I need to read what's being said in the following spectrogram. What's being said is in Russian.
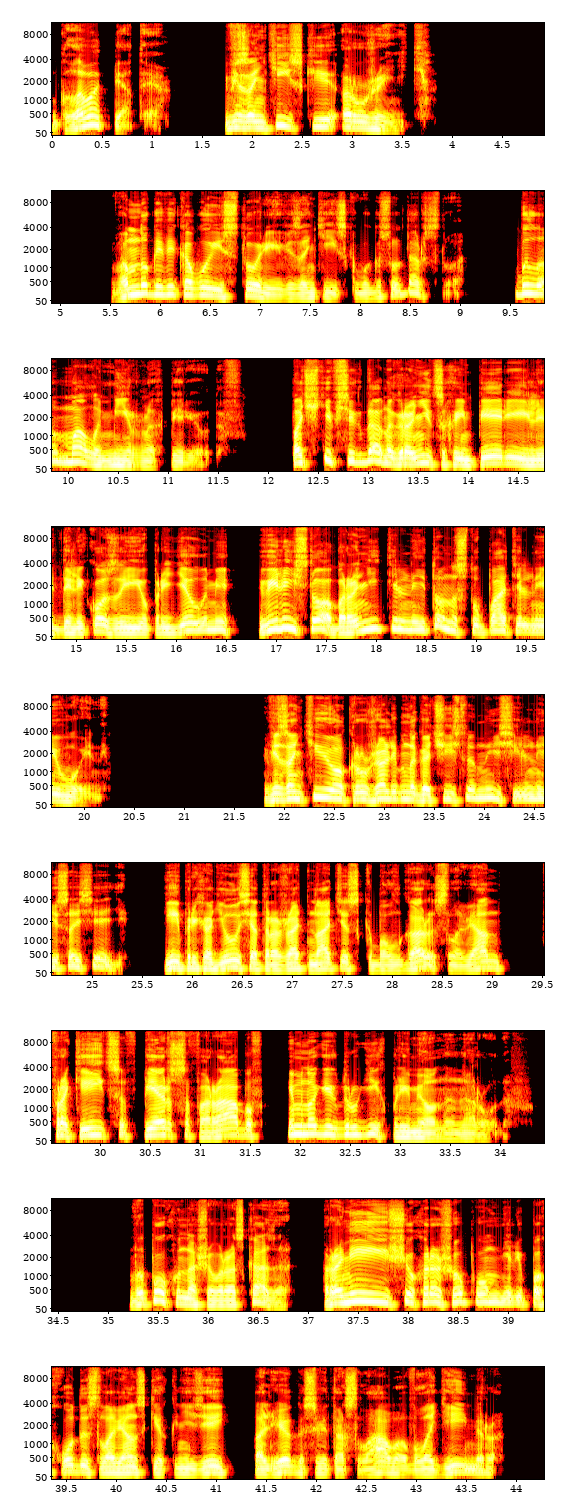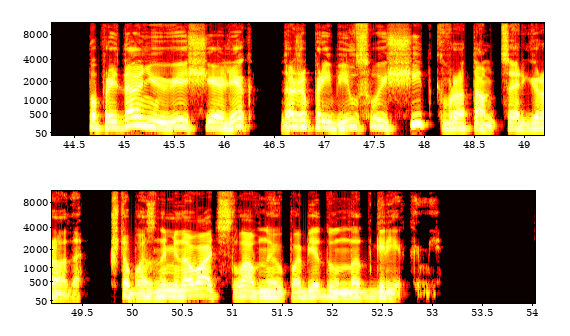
Глава пятая. Византийские оружейники. Во многовековой истории византийского государства было мало мирных периодов. Почти всегда на границах империи или далеко за ее пределами велись то оборонительные, то наступательные войны. Византию окружали многочисленные сильные соседи. Ей приходилось отражать натиск болгар и славян, фракийцев, персов, арабов и многих других племен и народов. В эпоху нашего рассказа ромеи еще хорошо помнили походы славянских князей Олега, Святослава, Владимира. По преданию вещи Олег даже прибил свой щит к вратам Царьграда, чтобы ознаменовать славную победу над греками.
